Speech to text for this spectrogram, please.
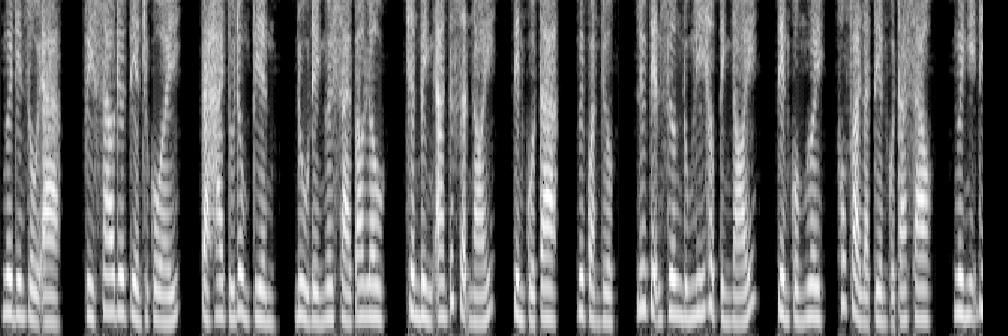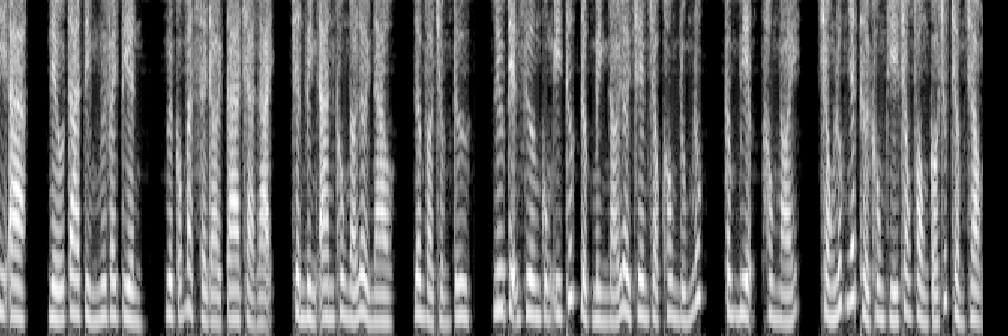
ngươi điên rồi à, vì sao đưa tiền cho cô ấy, cả hai túi đồng tiền, đủ để ngươi xài bao lâu. Trần Bình An tức giận nói, tiền của ta, ngươi quản được. Lưu Tiện Dương đúng lý hợp tình nói, tiền của ngươi, không phải là tiền của ta sao, ngươi nghĩ đi à, nếu ta tìm ngươi vay tiền, ngươi có mặt giải đòi ta trả lại. Trần Bình An không nói lời nào, lâm vào trầm tư. Lưu Tiện Dương cũng ý thức được mình nói lời chêm chọc không đúng lúc, câm miệng, không nói. Trong lúc nhất thời không khí trong phòng có chút trầm trọng,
